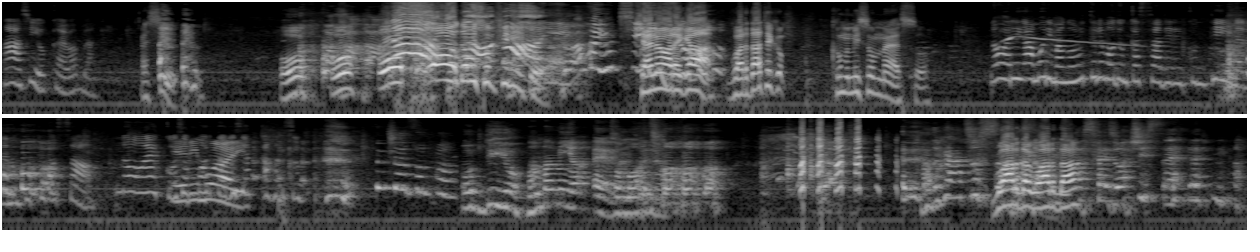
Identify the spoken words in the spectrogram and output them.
Ah, sì, ok, vabbè. Eh sì. Oh, oh, oh, oh, dove sono finito? Dai, ma fai ucciso! Cioè no, raga, guardate com- come mi sono messo. No, raga, mo rimangono tutte le moto incastrate nel container, non può più passare. No, ecco, sono morta rimuori. così a caso. Non ce la so fare. Oddio. Mamma mia, eh, sono morto. Ma dove cazzo? Guarda, guarda. Ma stai sulla cisterna.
